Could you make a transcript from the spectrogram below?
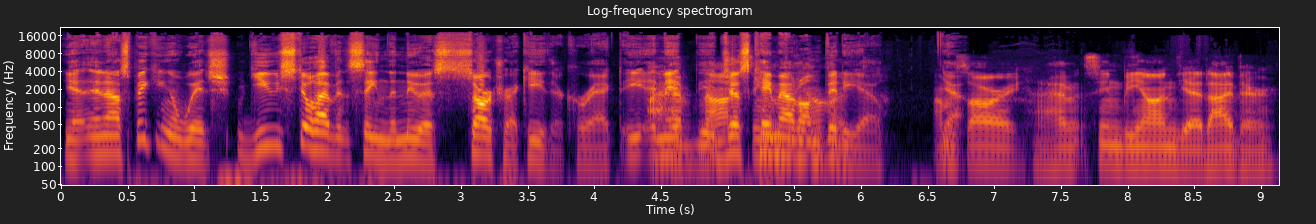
yeah, and now speaking of which, you still haven't seen the newest Star Trek either, correct? And it, it, just came out Beyond. on video. I'm yeah. sorry, I haven't seen Beyond yet either.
